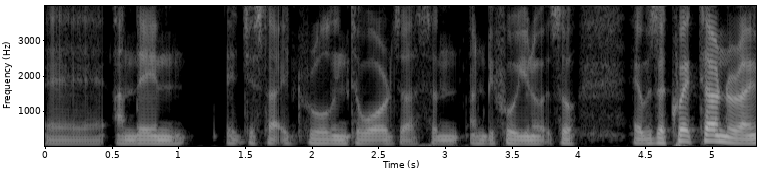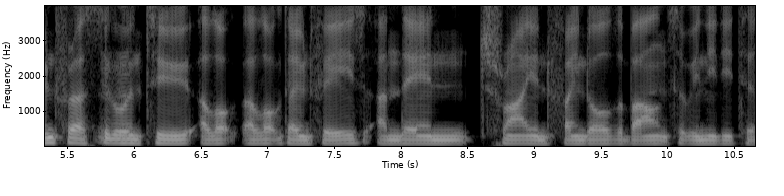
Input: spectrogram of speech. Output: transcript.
uh, and then it just started rolling towards us, and, and before you know it, so it was a quick turnaround for us to go Mhm. into a lock a lockdown phase, and then try and find all the balance that we needed to.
